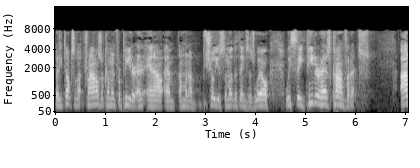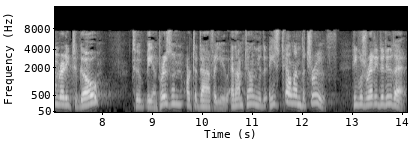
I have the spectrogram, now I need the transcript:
but he talks about trials are coming for Peter, and, and i I'm going to show you some other things as well. We see Peter has confidence. I'm ready to go to be in prison or to die for you. And I'm telling you that he's telling the truth. He was ready to do that.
